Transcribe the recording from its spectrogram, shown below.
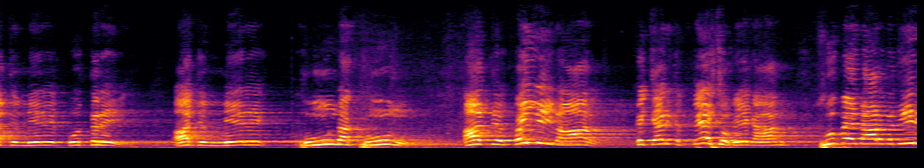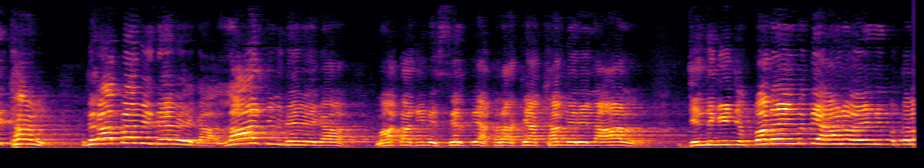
ਅੱਜ ਮੇਰੇ ਪੋਤਰੇ, ਅੱਜ ਮੇਰੇ ਖੂਨ ਦਾ ਖੂਨ, ਅੱਜ ਪਹਿਲੀ ਵਾਰ ਕਚਹਿਰੀ 'ਚ ਪੇਸ਼ ਹੋਵੇਗਾ। ਸੂਬੇਦਾਰ ਵਜ਼ੀਰ ਖਾਨ ਦਰਾਬੇ ਵੀ ਦੇਵੇਗਾ, ਲਾਲਚ ਵੀ ਦੇਵੇਗਾ। ਮਾਤਾ ਜੀ ਨੇ ਸਿਰ ਤੇ ਹੱਥ ਰੱਖਿਆ ਆਖਿਆ ਮੇਰੇ ਲਾਲ। ਜ਼ਿੰਦਗੀ 'ਚ ਬੜੇ ਇਮਤਿਹਾਨ ਹੋਏ ਨੇ ਪੁੱਤਰ।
